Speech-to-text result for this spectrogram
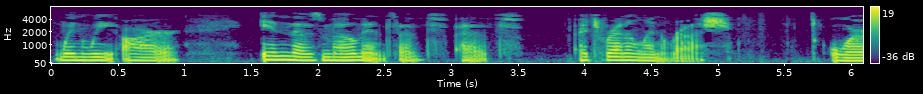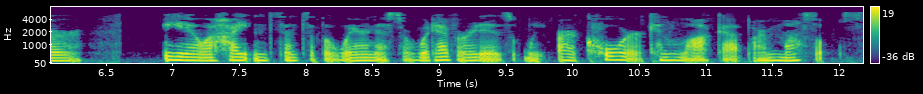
when we are in those moments of of adrenaline rush or you know, a heightened sense of awareness or whatever it is, we, our core can lock up, our muscles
